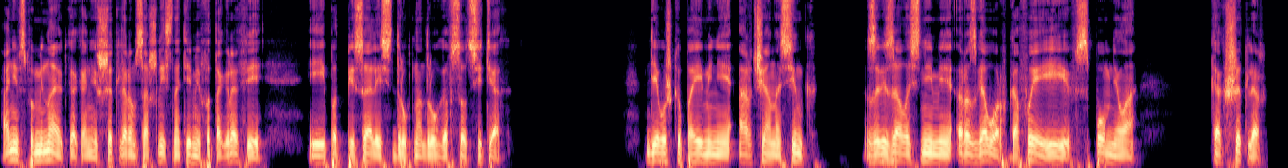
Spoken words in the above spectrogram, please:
Они вспоминают, как они с Шетлером сошлись на теме фотографии и подписались друг на друга в соцсетях. Девушка по имени Арчана Синг завязала с ними разговор в кафе и вспомнила, как Шетлер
